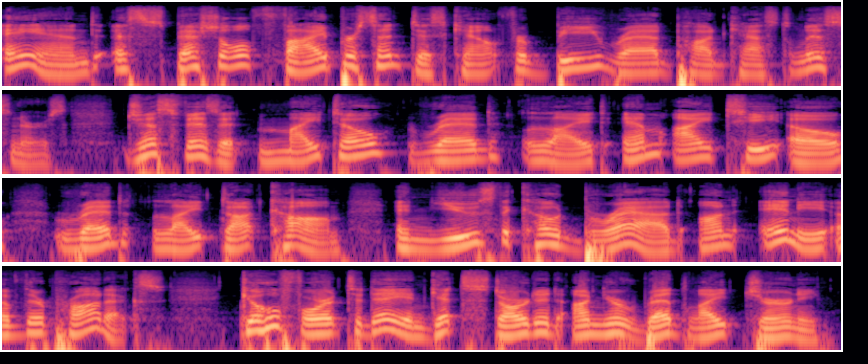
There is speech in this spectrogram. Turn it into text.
and a special 5% discount for B-Rad podcast listeners. Just visit Mito Red Light, M-I-T-O, redlight.com and use the code BRAD on any of their products. Go for it today and get started on your red light journey.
